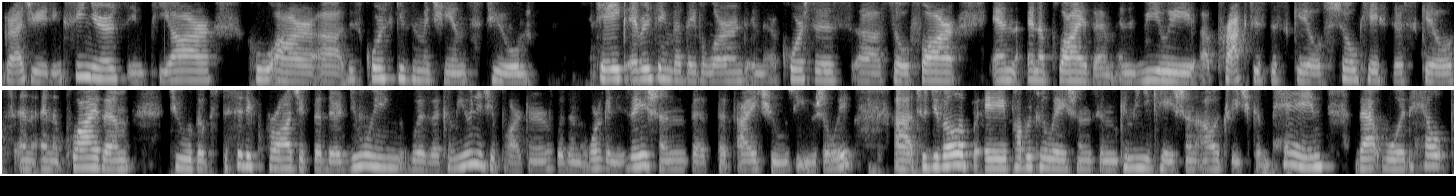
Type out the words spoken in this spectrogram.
graduating seniors in PR who are, uh, this course gives them a chance to take everything that they've learned in their courses uh, so far and, and apply them and really uh, practice the skills, showcase their skills and, and apply them to the specific project that they're doing with a community partner, with an organization that, that I choose usually, uh, to develop a public relations and communication outreach campaign that would help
